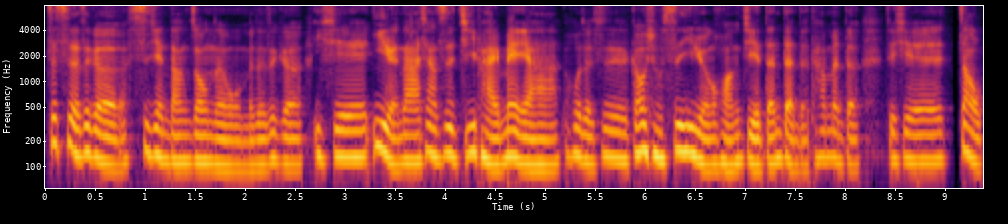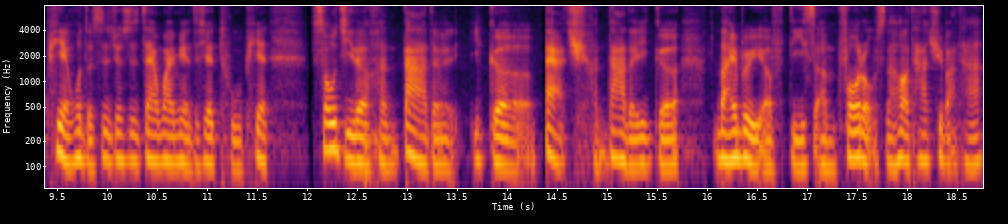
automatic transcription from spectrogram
这次的这个事件当中呢，我们的这个一些艺人啊，像是鸡排妹啊，或者是高雄市议员黄杰。等等的，他们的这些照片，或者是就是在外面的这些图片，收集了很大的一个 batch，很大的一个 library of these um photos，然后他去把它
